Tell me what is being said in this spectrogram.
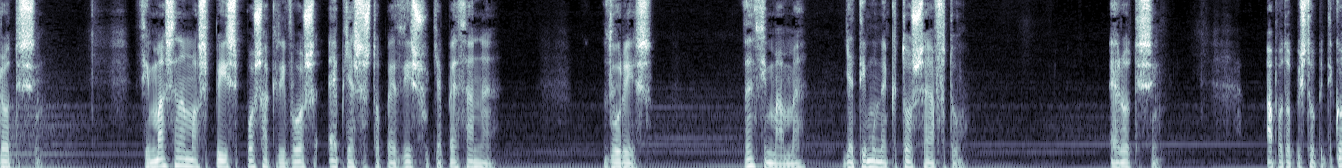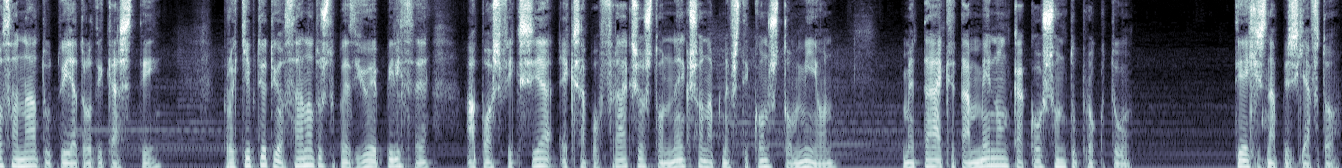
Ερώτηση. Θυμάσαι να μας πεις πώς ακριβώς έπιασες το παιδί σου και πέθανε; Δουρής. Δεν θυμάμαι γιατί ήμουν εκτός αυτού. Ερώτηση. Από το πιστοποιητικό θανάτου του ιατροδικαστή προκύπτει ότι ο θάνατος του παιδιού επήλθε από ασφυξία εξ αποφράξεως των έξω αναπνευστικών στομίων μετά εκτεταμένων κακώσεων του προκτού. Τι έχεις να πεις γι' αυτό;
